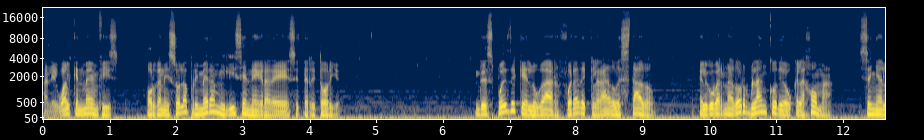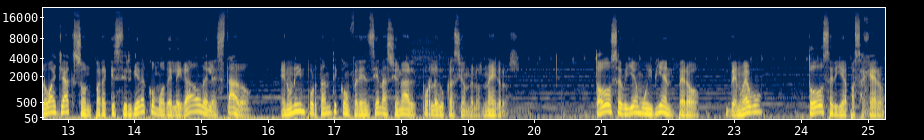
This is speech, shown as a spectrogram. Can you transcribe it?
al igual que en Memphis, organizó la primera milicia negra de ese territorio. Después de que el lugar fuera declarado estado, el gobernador blanco de Oklahoma señaló a Jackson para que sirviera como delegado del estado en una importante conferencia nacional por la educación de los negros. Todo se veía muy bien, pero, de nuevo, todo sería pasajero.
